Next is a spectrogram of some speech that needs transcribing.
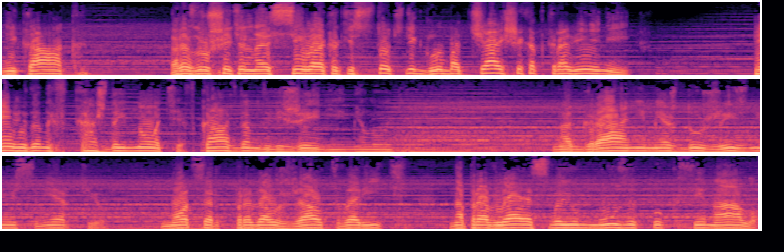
никак разрушительная сила, как источник глубочайших откровений, переданных в каждой ноте, в каждом движении мелодии на грани между жизнью и смертью. Моцарт продолжал творить, направляя свою музыку к финалу.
